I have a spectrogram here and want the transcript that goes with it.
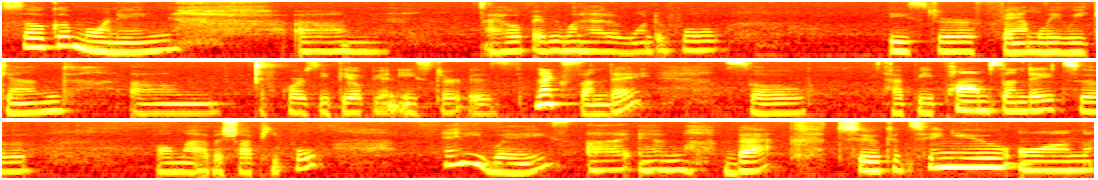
So good morning. Um, I hope everyone had a wonderful Easter family weekend. Um, of course, Ethiopian Easter is next Sunday. So happy Palm Sunday to all my Habesha people. Anyways, I am back to continue on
